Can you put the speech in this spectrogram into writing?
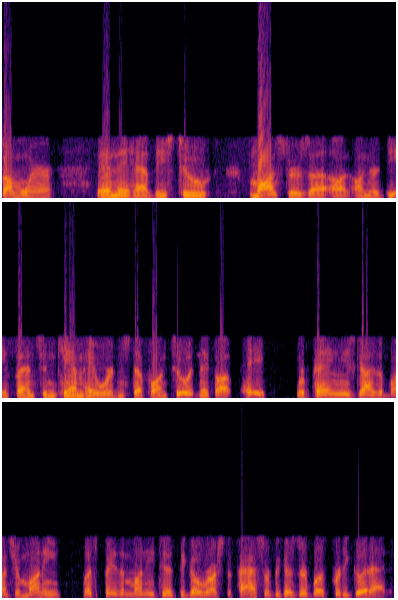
somewhere and they have these two monsters uh, on, on their defense in Cam Heyward and Stephon Tuitt, and they thought, hey, we're paying these guys a bunch of money. Let's pay them money to, to go rush the passer because they're both pretty good at it.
